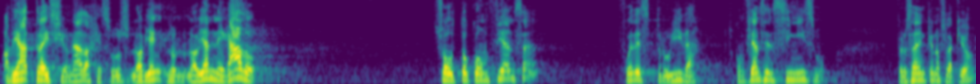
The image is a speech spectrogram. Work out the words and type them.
había traicionado a Jesús, lo había, lo, había negado. Su autoconfianza fue destruida, su confianza en sí mismo. Pero ¿saben qué no flaqueó?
